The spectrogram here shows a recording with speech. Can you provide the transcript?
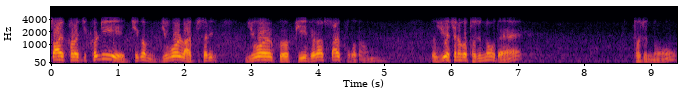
사이클리컬리, 지금 6월 라이프스타일이, 6월 그 비배가 사이코거든. 그 US는 그거 더준 노대. doesn't know.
